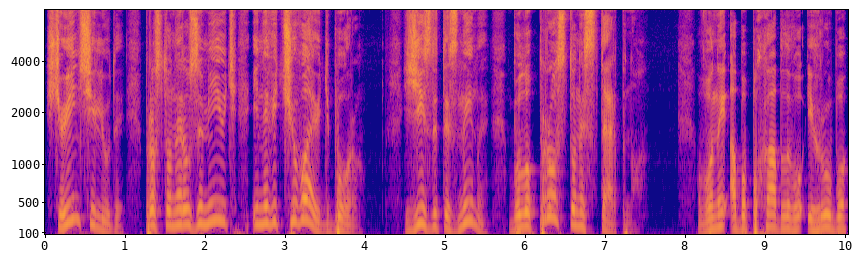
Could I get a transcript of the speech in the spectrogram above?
що інші люди просто не розуміють і не відчувають бору. Їздити з ними було просто нестерпно. Вони або похабливо і грубо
